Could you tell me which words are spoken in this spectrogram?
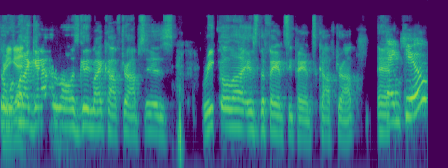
so what, good. what I gather while I was getting my cough drops is Ricola is the fancy pants cough drop. And Thank you.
